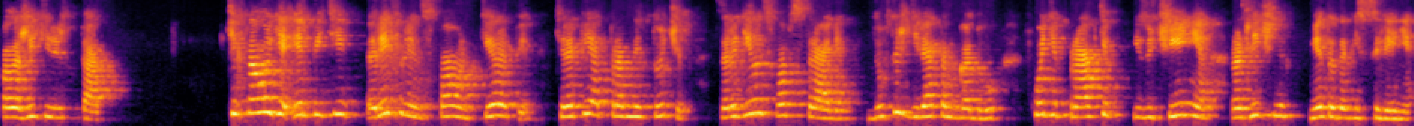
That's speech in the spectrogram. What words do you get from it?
положительный результат. Технология RPT, Reference Pound Therapy, терапия отправных точек, зародилась в Австралии в 2009 году в ходе практик изучения различных методов исцеления.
